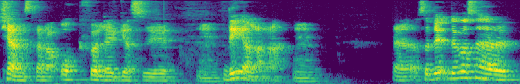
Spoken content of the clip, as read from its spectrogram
tjänsterna och för legacy-delarna. Mm. mm. Eh, så det, det, var så här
